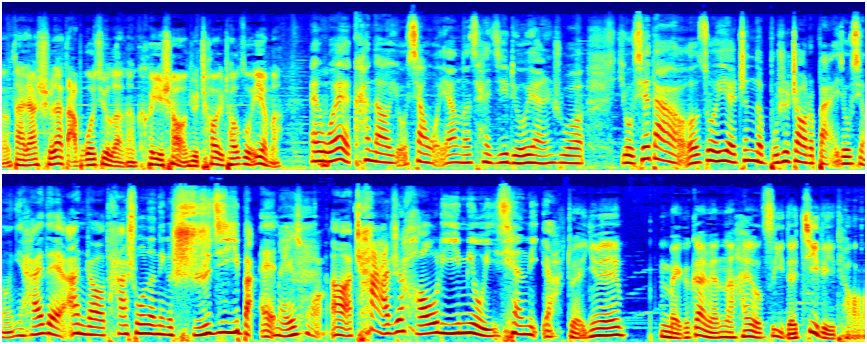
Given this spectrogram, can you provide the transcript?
呃，大家实在打不过去了呢，可以上网去抄一抄作业嘛。哎，我也看到有像我一样的菜鸡留言说，有些大佬的作业真的不是照着摆就行，你还得按照他说的那个时机摆没错，啊，差之毫厘，谬以千里呀、对，因为每个干员呢还有自己的记力条，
